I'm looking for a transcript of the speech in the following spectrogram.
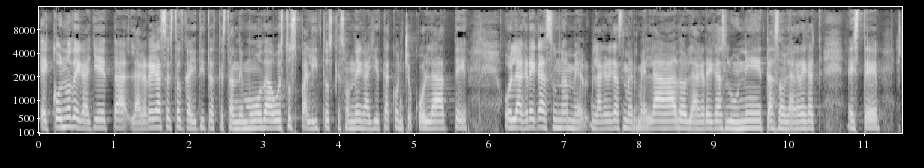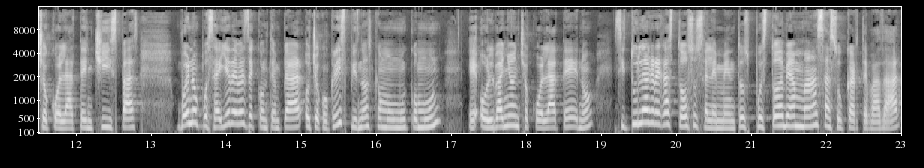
el cono de galleta, le agregas estas galletitas que están de moda o estos palitos que son de galleta con chocolate, o le agregas una le agregas mermelada, o le agregas lunetas, o le agregas este chocolate en chispas. Bueno, pues ahí ya debes de contemplar, o choco crispies, ¿no? Es como muy común, eh, o el baño en chocolate, ¿no? Si tú le agregas todos esos elementos, pues todavía más azúcar te va a dar.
